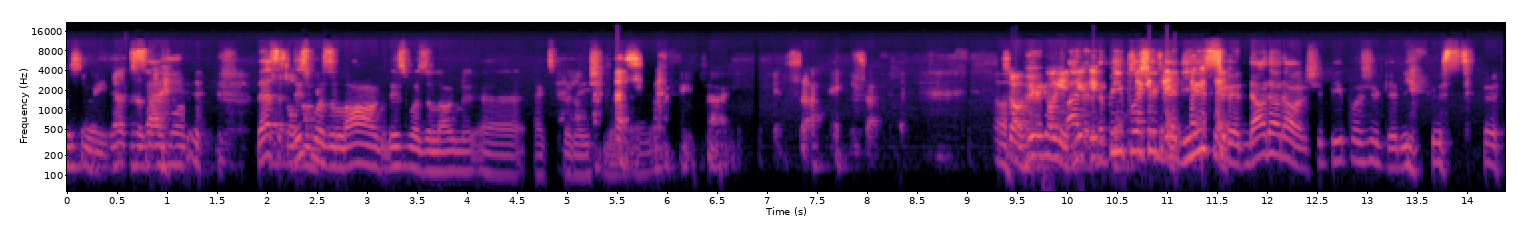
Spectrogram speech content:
Was sorry. That was a, more, that's, that's this was a long. This was a long uh, explanation. sorry, sorry, sorry, sorry. So here we go again. Here, the people should take, get used to it. No, no, no. Should people should get used to it.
